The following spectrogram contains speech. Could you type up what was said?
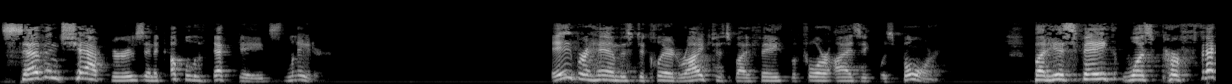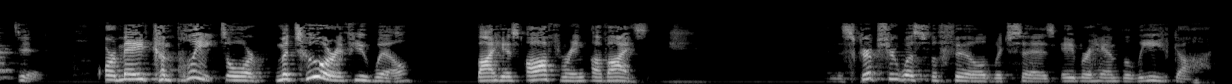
seven chapters and a couple of decades later. Abraham is declared righteous by faith before Isaac was born, but his faith was perfected or made complete or mature, if you will, by his offering of Isaac. And the scripture was fulfilled which says Abraham believed God.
